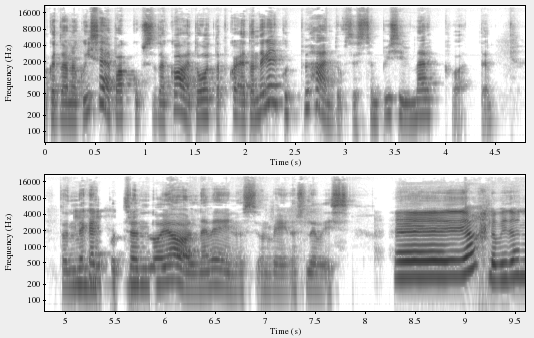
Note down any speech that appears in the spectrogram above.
aga ta nagu ise pakub seda ka, et ootab ka ja ta on tegelikult pühenduv, sest see on püsiv märk, vaata. ta on mm -hmm. tegelikult, see on lojaalne Veenus, on Veenus lõvis jah, lõvid on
